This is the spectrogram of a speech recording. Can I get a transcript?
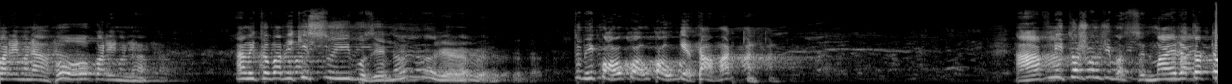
করেন না, হো করেন না। আমি তো ভাবি কিছুই বুঝে না। তুমি কও কও কও, গেতা আমার কি? আপনি তো শুনতে পাচ্ছেন, মায়েরা তো একটা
